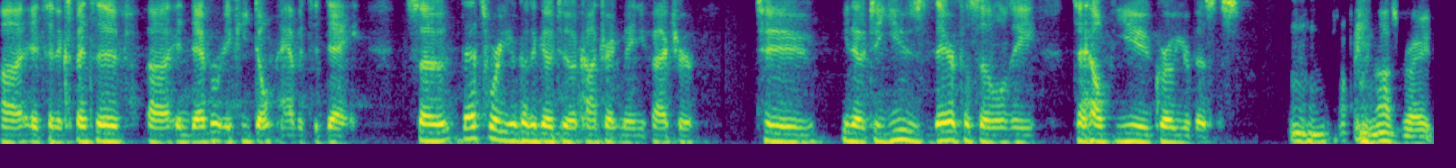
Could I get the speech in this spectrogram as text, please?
Uh, it's an expensive uh, endeavor if you don't have it today. So that's where you're going to go to a contract manufacturer to you know to use their facility to help you grow your business. Mm-hmm. That's great.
